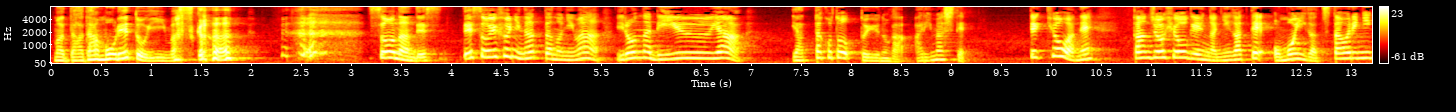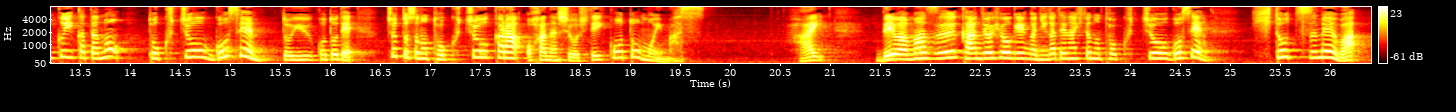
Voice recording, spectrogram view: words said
まあ、ダダ漏れと言いますか そうなんです。で、そういう風になったのには、いろんな理由や、やったことというのがありまして。で、今日はね、感情表現が苦手、思いが伝わりにくい方の特徴5選ということで、ちょっとその特徴からお話をしていこうと思います。はい。ではまず、感情表現が苦手な人の特徴5選。一つ目は、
